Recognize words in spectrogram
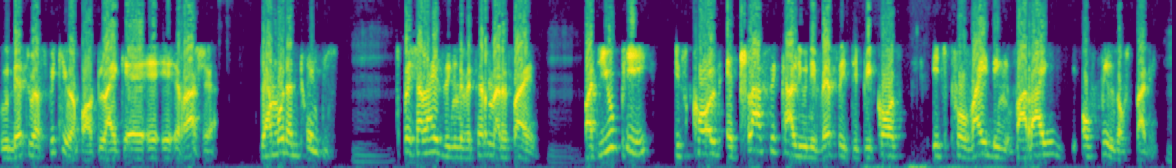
that we are speaking about, like uh, uh, uh, Russia, there are more than 20 mm. specializing in veterinary science. Mm. But UP is called a classical university because it's providing variety of fields of study. Mm.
